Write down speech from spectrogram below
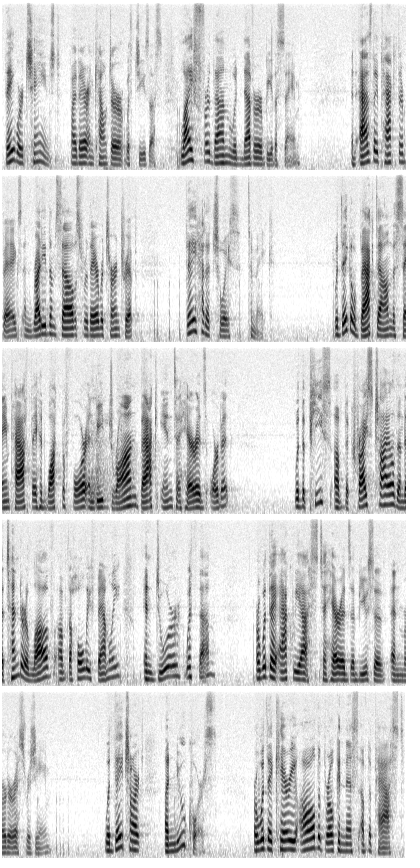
They were changed by their encounter with Jesus. Life for them would never be the same. And as they packed their bags and readied themselves for their return trip, they had a choice to make. Would they go back down the same path they had walked before and be drawn back into Herod's orbit? Would the peace of the Christ child and the tender love of the Holy Family endure with them? Or would they acquiesce to Herod's abusive and murderous regime? Would they chart a new course? Or would they carry all the brokenness of the past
